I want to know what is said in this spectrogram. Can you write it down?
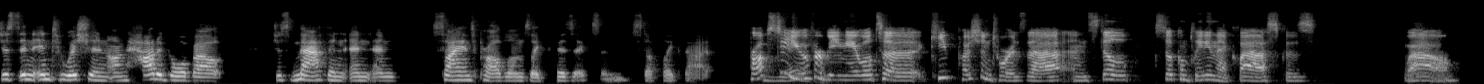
just an intuition on how to go about just math and and, and science problems like physics and stuff like that props to you for being able to keep pushing towards that and still still completing that class because Wow,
